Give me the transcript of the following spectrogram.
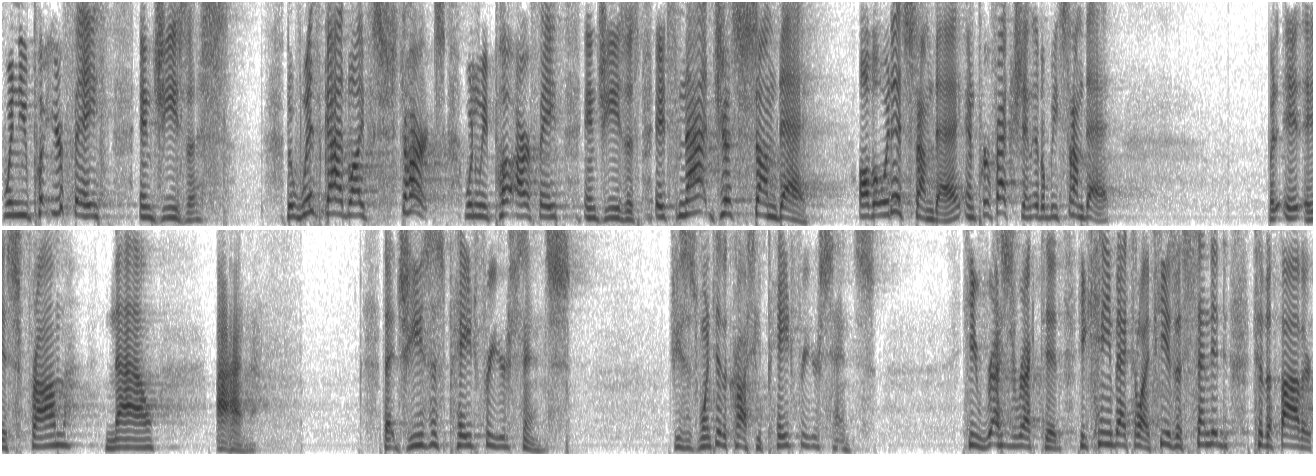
when you put your faith in Jesus. The with God life starts when we put our faith in Jesus. It's not just someday, although it is someday. In perfection, it'll be someday. But it is from now on that Jesus paid for your sins. Jesus went to the cross, he paid for your sins. He resurrected. He came back to life. He has ascended to the Father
